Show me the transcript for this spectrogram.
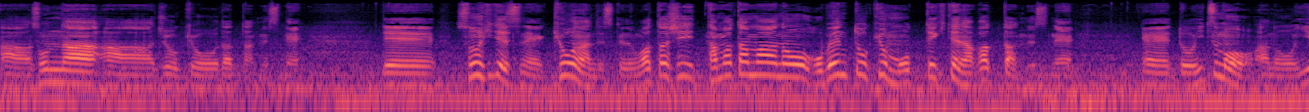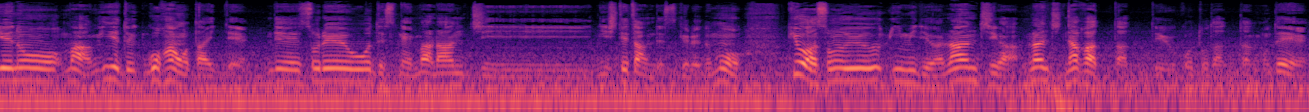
あそんなあ状況だったんですね。で、その日ですね、今日なんですけど、私、たまたまあの、お弁当今日持ってきてなかったんですね。えっ、ー、と、いつも、あの、家の、まあ、家でご飯を炊いて、で、それをですね、まあ、ランチにしてたんですけれども、今日はそういう意味ではランチが、ランチなかったっていうことだったので、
